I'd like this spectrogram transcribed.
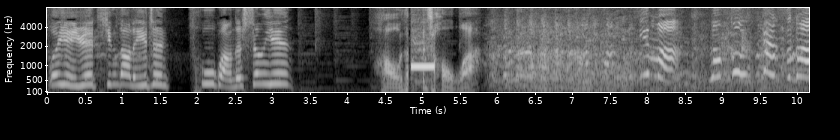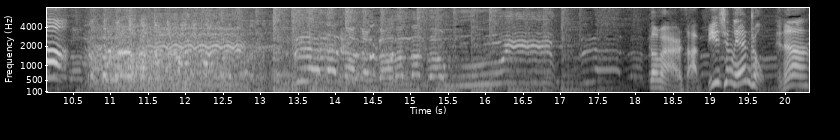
我隐约听到了一阵。粗犷的声音，好他妈丑啊！尼玛，老公，干死他！哥们儿咋鼻青脸肿的呢？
